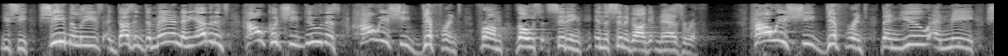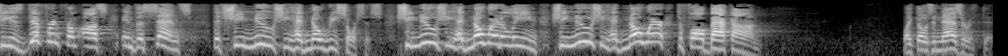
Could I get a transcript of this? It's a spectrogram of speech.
You see, she believes and doesn't demand any evidence. How could she do this? How is she different from those sitting in the synagogue at Nazareth? How is she different than you and me? She is different from us in the sense that she knew she had no resources. She knew she had nowhere to lean. She knew she had nowhere to fall back on. Like those in Nazareth did.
